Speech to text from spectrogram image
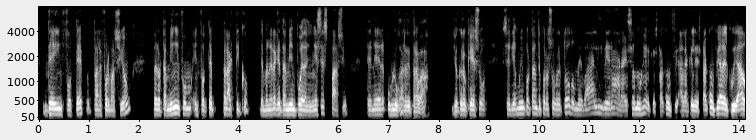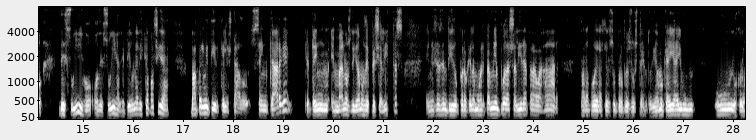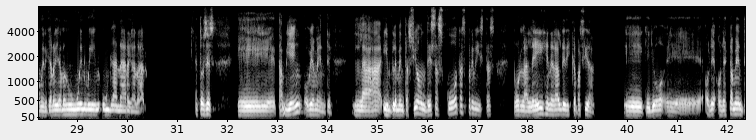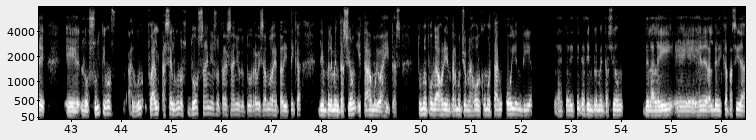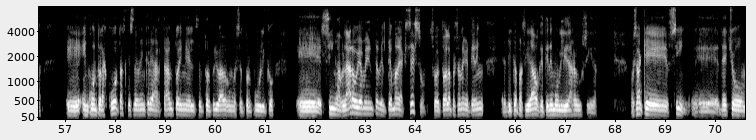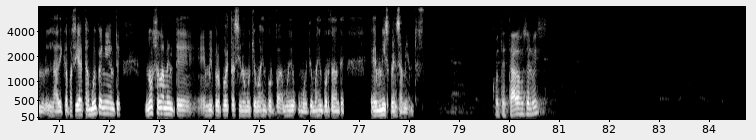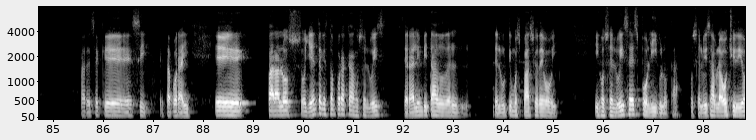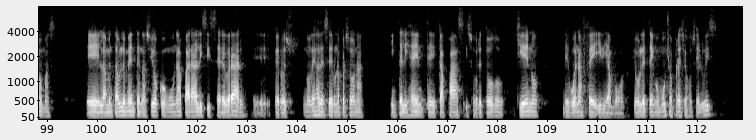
de infotep para formación, pero también infotep práctico, de manera que también puedan en ese espacio tener un lugar de trabajo. Yo creo que eso sería muy importante, pero sobre todo me va a liberar a esa mujer que está a la que le está confiada el cuidado de su hijo o de su hija que tiene una discapacidad, va a permitir que el Estado se encargue, que esté en manos, digamos, de especialistas en ese sentido, pero que la mujer también pueda salir a trabajar para poder hacer su propio sustento. Digamos que ahí hay un, lo que los americanos llaman un win-win, un ganar-ganar. Entonces, eh, también, obviamente, la implementación de esas cuotas previstas por la Ley General de Discapacidad, eh, que yo eh, honestamente los últimos, algunos, fue hace algunos dos años o tres años que estuve revisando las estadísticas de implementación y estaban muy bajitas. Tú me podrás orientar mucho mejor cómo están hoy en día las estadísticas de implementación de la Ley General de Discapacidad en cuanto a las cuotas que se deben crear tanto en el sector privado como en el sector público eh, sin hablar obviamente del tema de acceso, sobre todo a las personas que tienen eh, discapacidad o que tienen movilidad reducida. O sea que sí, eh, de hecho la discapacidad está muy pendiente, no solamente en mi propuesta, sino mucho más, mucho más importante en mis pensamientos. ¿Contestado, José Luis? Parece que sí, está por ahí. Eh, para los oyentes que están por acá, José Luis será el invitado del, último espacio de hoy. Y José Luis es políglota. José Luis habla ocho idiomas. Eh, lamentablemente nació con una parálisis cerebral, eh, pero es, no deja de ser una persona inteligente, capaz y sobre todo lleno de buena fe y de amor. Yo le tengo mucho aprecio a José Luis.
